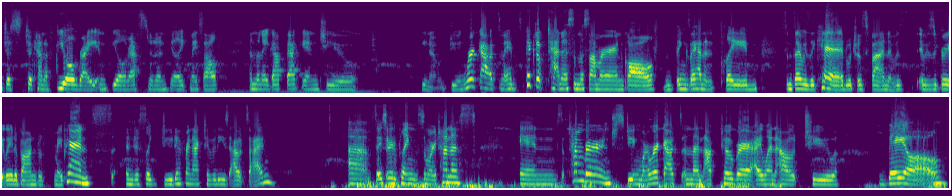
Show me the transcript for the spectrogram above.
just to kind of feel right and feel rested and feel like myself. And then I got back into you know, doing workouts and I had picked up tennis in the summer and golf and things I hadn't played since I was a kid, which was fun. It was it was a great way to bond with my parents and just like do different activities outside. Um, so I started playing some more tennis in September and just doing more workouts. And then October, I went out to Vail.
